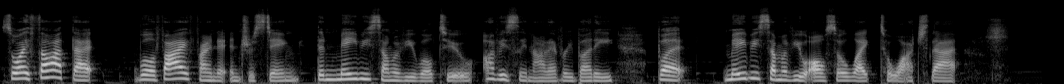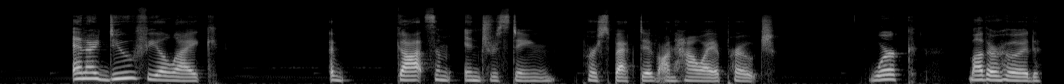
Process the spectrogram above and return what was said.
So I thought that well, if I find it interesting, then maybe some of you will too. Obviously not everybody, but maybe some of you also like to watch that and I do feel like I've got some interesting perspective on how I approach work, motherhood,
